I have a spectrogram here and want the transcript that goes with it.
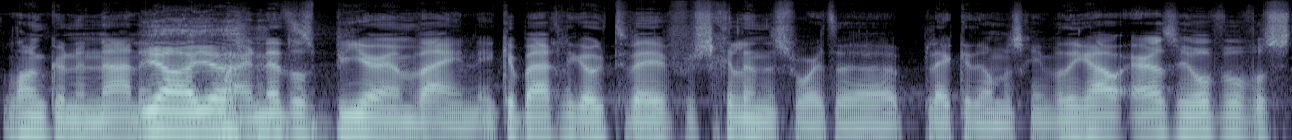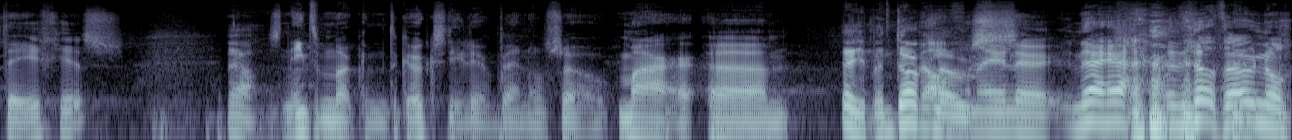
lang kunnen nadenken. Ja, ja. Maar net als bier en wijn. Ik heb eigenlijk ook twee verschillende soorten plekken dan misschien. Want ik hou ergens heel veel van steegjes. Ja. Dat is niet omdat ik een drugsdealer ben of zo. Maar ehm, nee, je bent dakloos. hele, nee, ja, dat ook nog.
